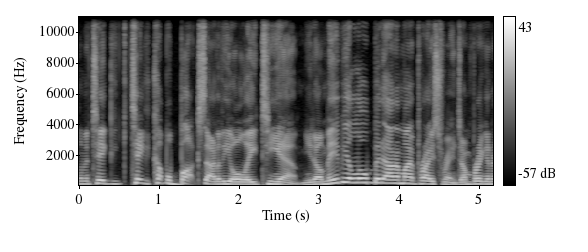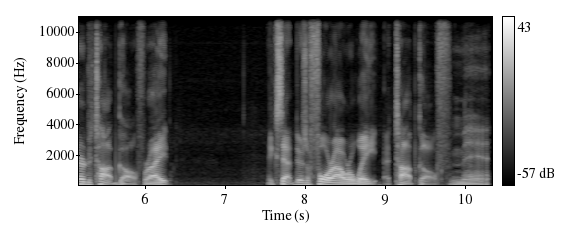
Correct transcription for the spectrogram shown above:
I'm gonna take take a couple bucks out of the old ATM. You know, maybe a little bit out of my price range. I'm bringing her to Top Golf, right? Except there's a four hour wait at Top Golf, Man.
